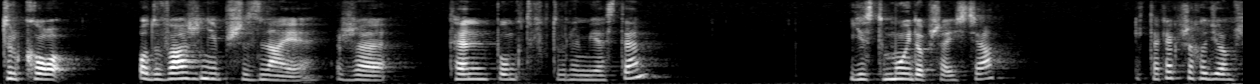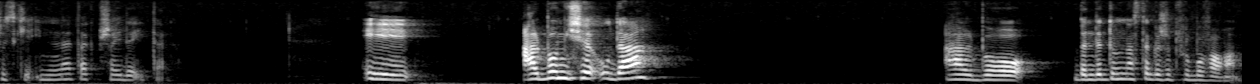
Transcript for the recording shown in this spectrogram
tylko odważnie przyznaje, że ten punkt, w którym jestem, jest mój do przejścia. I tak jak przechodziłam wszystkie inne, tak przejdę i ten. I albo mi się uda, albo będę dumna z tego, że próbowałam.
